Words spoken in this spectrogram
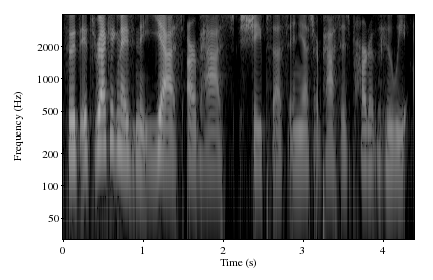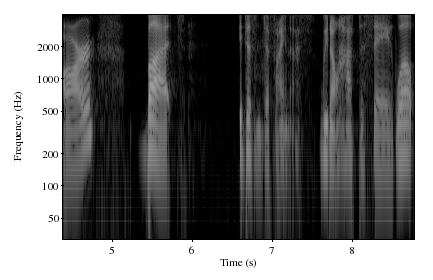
So it's it's recognizing that yes, our past shapes us and yes, our past is part of who we are, but it doesn't define us. We don't have to say, well,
